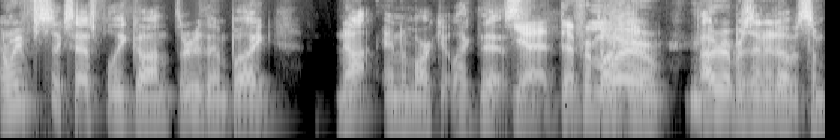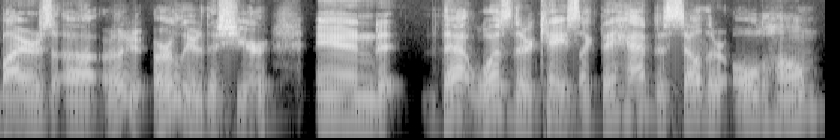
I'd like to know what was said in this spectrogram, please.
and we've successfully gone through them, but like not in a market like this. yeah, different market. where I represented uh, some buyers uh, earlier, earlier this year, and that was their case. Like they had to sell their old home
